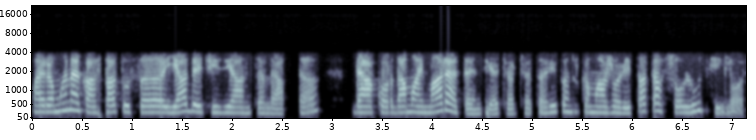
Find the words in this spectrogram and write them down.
Mai rămâne ca statul să ia decizia înțeleaptă de a acorda mai mare atenție cercetării, pentru că majoritatea soluțiilor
